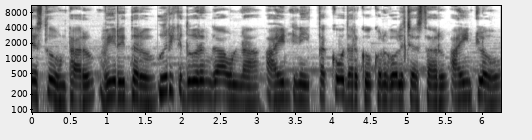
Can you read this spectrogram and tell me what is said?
చేస్తూ ఉంటారు. వీరిద్దరూ ఊరికి దూరంగా ఉన్న ఆ ఇంటిని తక్కువ ధరకు కొనుగోలు చేస్తారు. ఆ ఇంట్లో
